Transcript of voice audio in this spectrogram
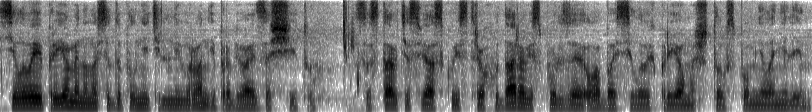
Силовые приемы наносят дополнительный урон и пробивают защиту. Составьте связку из трех ударов, используя оба силовых приема, что вспомнила Нилин.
